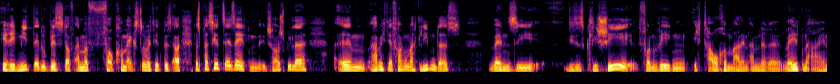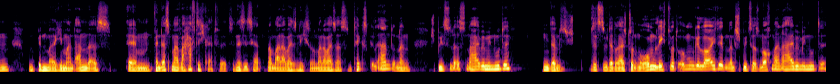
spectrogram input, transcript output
Eremit, der du bist, auf einmal vollkommen extrovertiert bist. Aber das passiert sehr selten. Die Schauspieler, ähm, habe ich die Erfahrung gemacht, lieben das, wenn sie dieses Klischee von wegen, ich tauche mal in andere Welten ein und bin mal jemand anders, ähm, wenn das mal Wahrhaftigkeit wird. Denn das ist ja normalerweise nicht so. Normalerweise hast du einen Text gelernt und dann spielst du das eine halbe Minute und dann sitzt du wieder drei Stunden rum, Licht wird umgeleuchtet und dann spielst du das noch mal eine halbe Minute.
